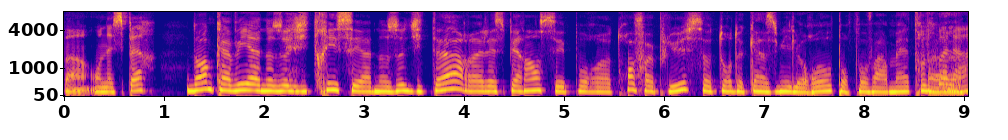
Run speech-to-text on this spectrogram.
ben, on espère Donc, avis à nos auditrices et à nos auditeurs, euh, l'espérance est pour euh, trois fois plus, autour de 15 000 euros, pour pouvoir mettre euh,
